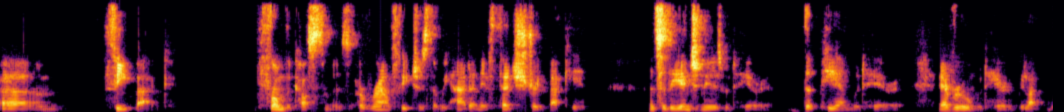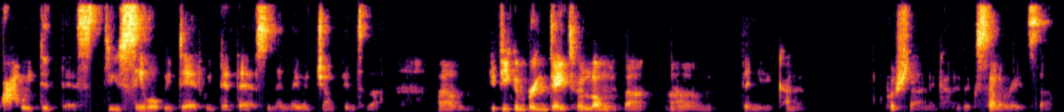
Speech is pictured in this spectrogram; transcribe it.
um, feedback from the customers around features that we had, and it fed straight back in. And so the engineers would hear it, the PM would hear it, everyone would hear it and be like, wow, we did this. Do you see what we did? We did this. And then they would jump into that. Um, if you can bring data along with that, um, then you kind of push that and it kind of accelerates that.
